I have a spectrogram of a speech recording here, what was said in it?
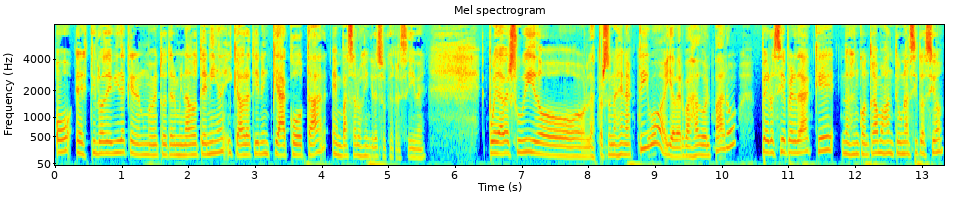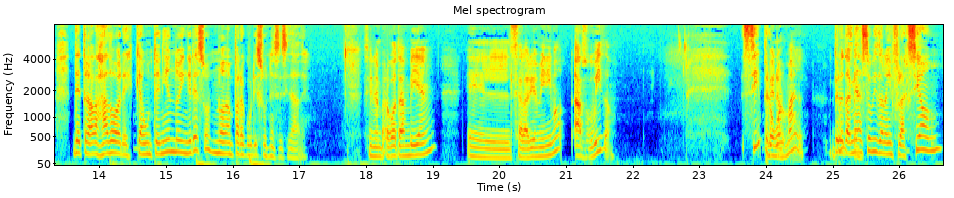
o el estilo de vida que en un momento determinado tenían y que ahora tienen que acotar en base a los ingresos que reciben. Puede haber subido las personas en activo y haber bajado el paro, pero sí es verdad que nos encontramos ante una situación de trabajadores que aun teniendo ingresos no dan para cubrir sus necesidades. Sin embargo, también el salario mínimo ha subido. Sí, pero normal. Pero también ha subido la inflación,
